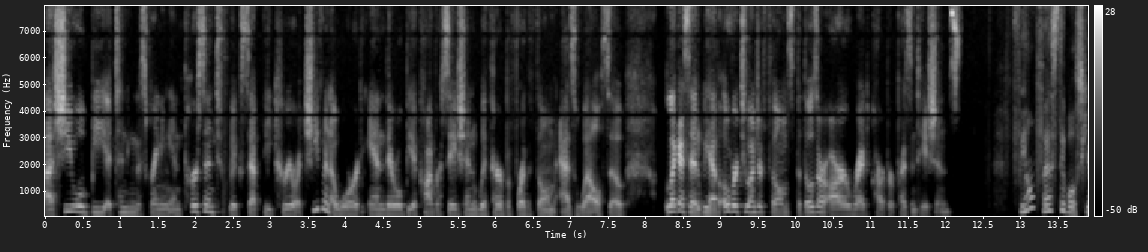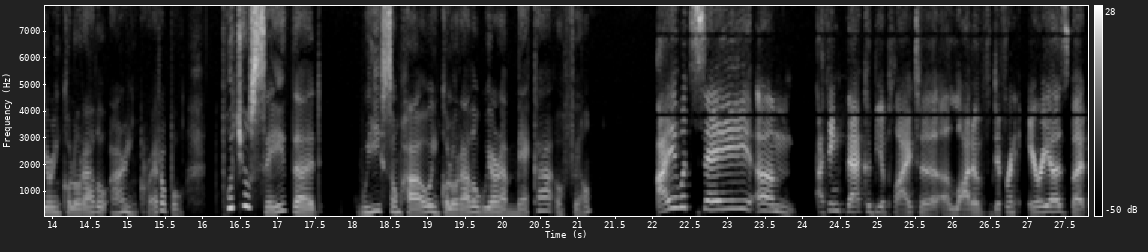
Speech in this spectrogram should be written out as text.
Uh, she will be attending the screening in person to accept the Career Achievement Award, and there will be a conversation with her before the film as well. So, like I said, we have over 200 films, but those are our red carpet presentations film festivals here in Colorado are incredible. Would you say that we somehow in Colorado we are a mecca of film? I would say um, I think that could be applied to a lot of different areas, but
